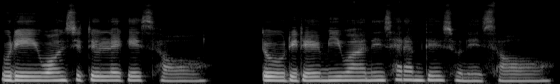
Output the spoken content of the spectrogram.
우리 원수들에게서 또 우리를 미워하는 사람들 손에서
